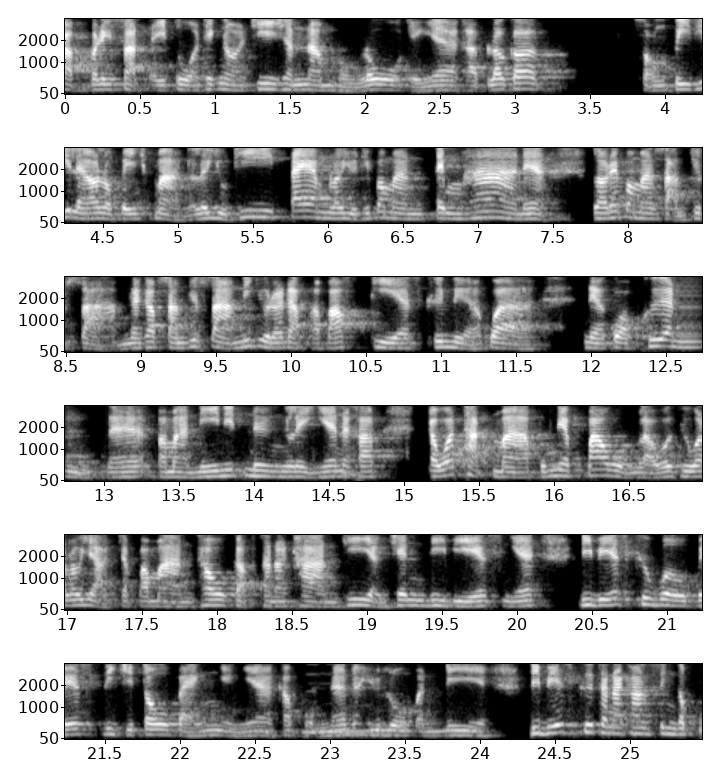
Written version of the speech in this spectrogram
กับบริษัทไอตัวเทคโนโลยีชั้นนำของโลกอย่างเงี้ยครับแล้วก็ สองปีที่แล้วเราเบนช์มาร์กเราอยู่ที่แต้มเราอยู่ที่ประมาณเต็ม 5 เนี่ย เราได้ประมาณ 3.3 นะครับ 3.3 นี่อยู่ระดับ above peers คือเหนือกว่าเหนือกว่าเพื่อนนะฮะประมาณนี้นิดนึงอะไรอย่างเงี้ยนะครับ แต่ว่าถัดมาปุ๊บเนี่ยเป้าของเราก็คือว่าเราอยากจะประมาณเท่ากับธนาคารที่อย่างเช่น DBS อย่างเงี้ย DBS คือ world best digital bank อย่างเงี้ยครับผมนะอืมยูโรมันนี่ DBS คือธนาคารสิงคโป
